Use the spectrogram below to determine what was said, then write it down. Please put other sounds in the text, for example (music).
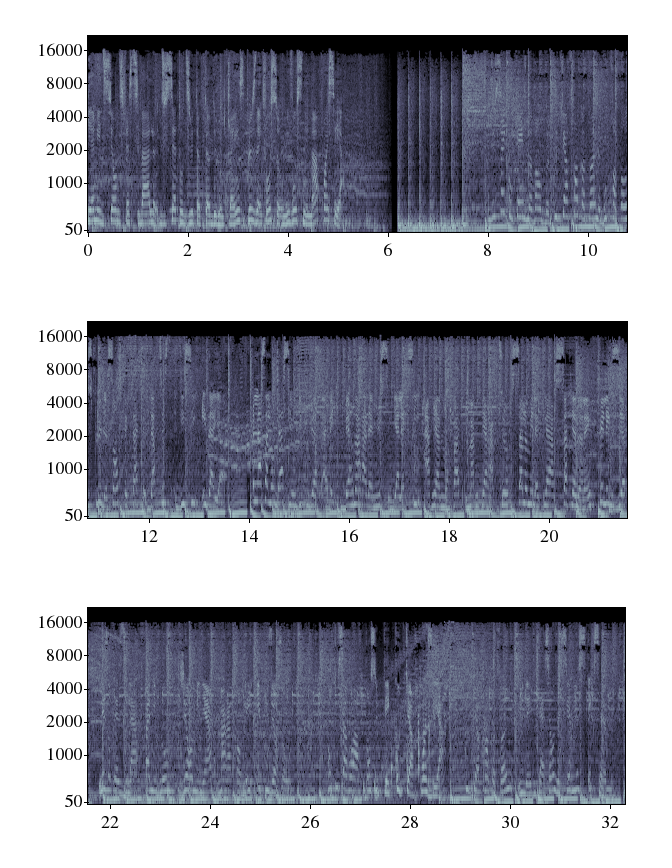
44e édition du festival du 7 au 18 octobre 2015. Plus d'infos sur nouveaucinéma.ca. Du 5 au 15 novembre, Coup de cœur francophone vous propose plus de 100 spectacles d'artistes d'ici et d'ailleurs. Place à l'audace et aux découvertes avec Bernard Adamus, Galaxy, Ariane Moffat, Marie-Pierre Arthur, Salomé Leclerc, Safia Nolin, Félix Diot, Les Hôtesses d'Hilaire, Fanny Bloom, Jérôme Minière, Marat Tremblay et plusieurs autres. Pour tout savoir, consultez coupdecoeur.ca. Coup de francophone, une invitation de Sirius XM.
